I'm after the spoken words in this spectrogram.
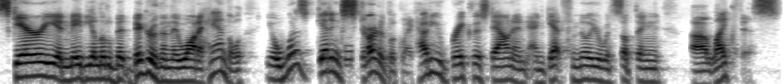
scary and maybe a little bit bigger than they want to handle. You know, what does getting started look like? How do you break this down and, and get familiar with something uh, like this?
